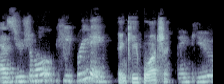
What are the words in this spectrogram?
as usual, keep reading and keep watching. Thank you.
